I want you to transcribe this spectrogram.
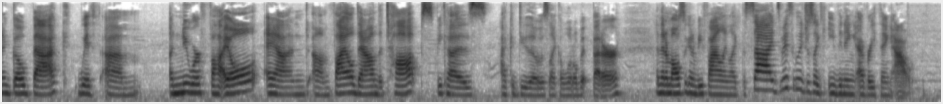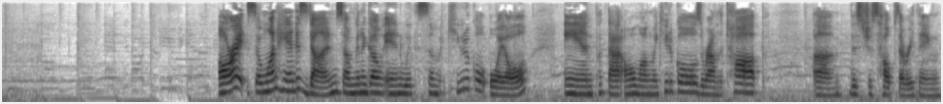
to go back with um, a newer file and um, file down the tops because I could do those like a little bit better. And then I'm also going to be filing like the sides, basically just like evening everything out. All right, so one hand is done. So I'm going to go in with some cuticle oil and put that all along my cuticles, around the top. Um, this just helps everything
